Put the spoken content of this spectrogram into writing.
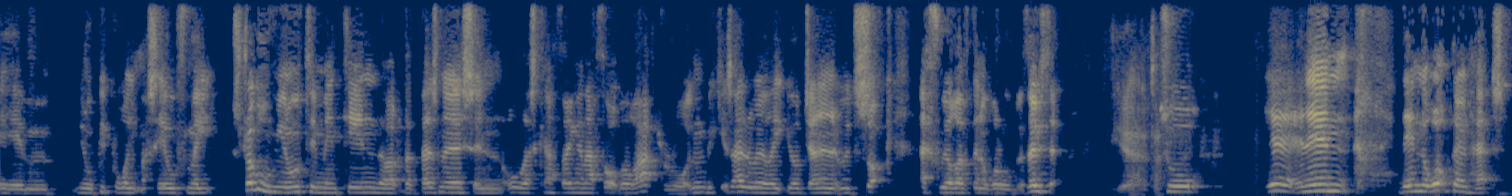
um, you know, people like myself might struggle, you know, to maintain their, their business and all this kind of thing. And I thought, well, that's rotten because I really like your gin and it would suck if we lived in a world without it. Yeah, definitely. So yeah, and then then the lockdown hits,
